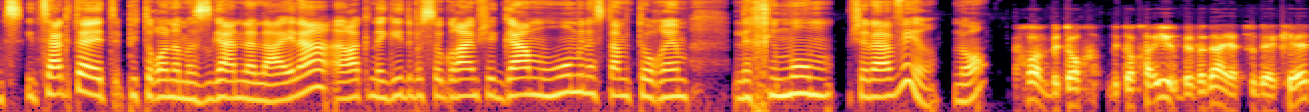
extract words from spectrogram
הצ- הצגת את פתרון המזגן ללילה, רק נגיד בסוגריים שגם הוא מן הסתם תורם לחימום של האוויר, לא? נכון, בתוך, בתוך העיר, בוודאי, את צודקת,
